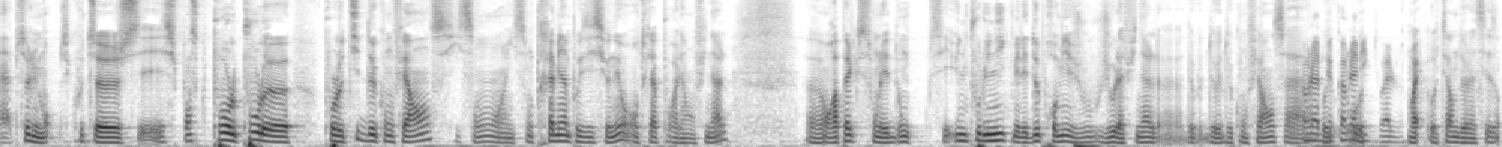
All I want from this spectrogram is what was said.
Absolument. Écoute, je pense que pour le pour le pour le titre de conférence, ils sont, ils sont très bien positionnés, en tout cas pour aller en finale. Euh, on rappelle que ce sont les donc c'est une poule unique, mais les deux premiers jouent, jouent la finale euh, de, de, conférence à, comme la, au, comme la Big Ouais, au terme de la saison.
